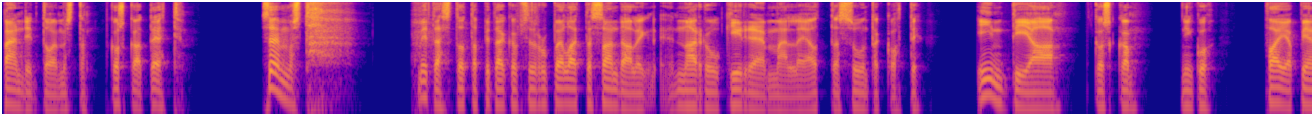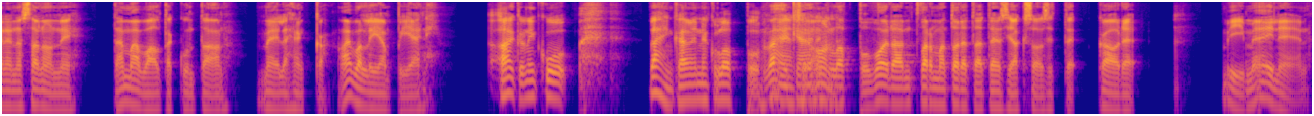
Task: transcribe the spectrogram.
bändin toimesta koskaan tehty. Semmoista. Mitäs, tota, pitääkö se rupea laittaa sandaalin naru kireemmälle ja ottaa suunta kohti Intiaa, koska niin kuin Faija pienenä sanoi, niin tämä valtakunta on meille Henkka aivan liian pieni. Aika niin kuin vähinkään ennen kuin loppuu. Vähinkään ennen kuin loppuu. Voidaan nyt varmaan todeta, että ensi jakso on sitten kauden viimeinen.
